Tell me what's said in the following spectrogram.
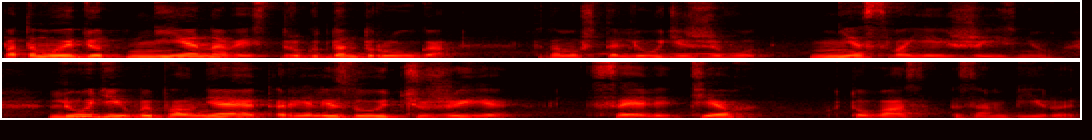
потому идет ненависть друг на друга, потому что люди живут не своей жизнью. Люди выполняют, реализуют чужие цели тех, кто вас зомбирует.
